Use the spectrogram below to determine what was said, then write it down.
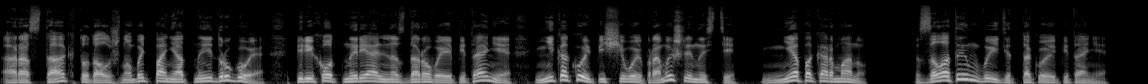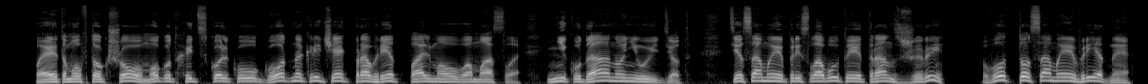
А раз так, то должно быть понятно и другое. Переход на реально здоровое питание никакой пищевой промышленности не по карману. Золотым выйдет такое питание. Поэтому в ток-шоу могут хоть сколько угодно кричать про вред пальмового масла. Никуда оно не уйдет. Те самые пресловутые трансжиры вот то самое вредное,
